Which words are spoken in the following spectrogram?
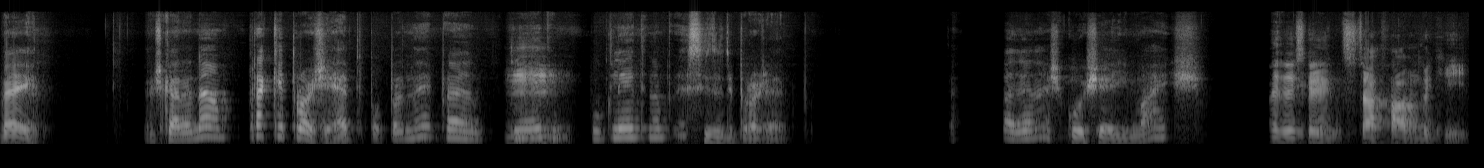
Véi. Os caras, não, pra que projeto? Pô? Pra, né, pra cliente, O cliente não precisa de projeto. Fazendo as coxas aí, mas. mas é isso que a gente está falando aqui.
